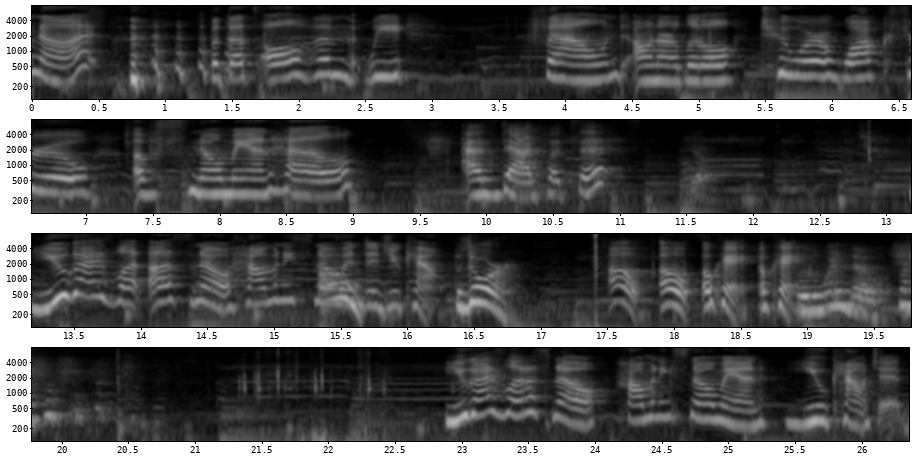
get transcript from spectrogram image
not. but that's all of them that we found on our little tour walkthrough of Snowman Hell, as Dad puts it. Yep. You guys let us know how many snowmen Oh. did you count? The door. Oh, oh, okay, okay. Through the window. You guys let us know how many snowman you counted,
